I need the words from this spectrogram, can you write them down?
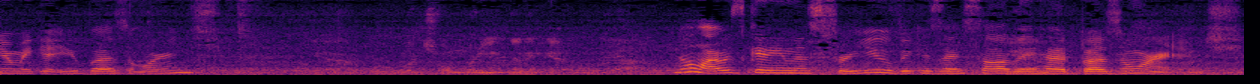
You want me to get you Buzz Orange? Yeah. Well, which one were you gonna get? No, I was getting this for you because I saw they had Buzz Orange.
